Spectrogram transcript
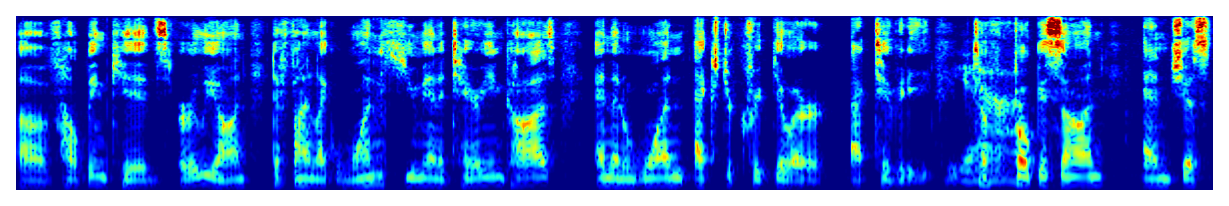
of helping kids early on to find like one humanitarian cause and then one extracurricular activity yeah. to focus on and just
